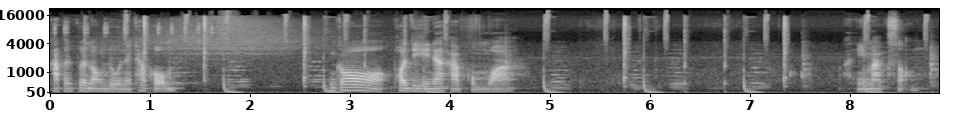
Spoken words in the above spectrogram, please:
อะเพื่อนๆลองดูนะครับผม ก็พอดีนะครับผมว่า อันนี้ Mark 2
